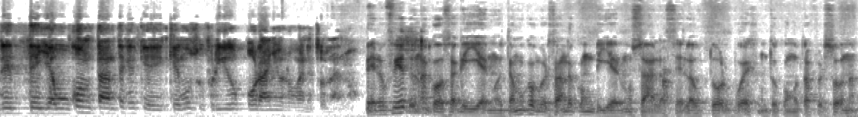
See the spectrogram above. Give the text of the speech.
de, de constante que, que, hemos sufrido por años los venezolanos. Pero fíjate una cosa, Guillermo, estamos conversando con Guillermo Salas, el autor, pues, junto con otras personas,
